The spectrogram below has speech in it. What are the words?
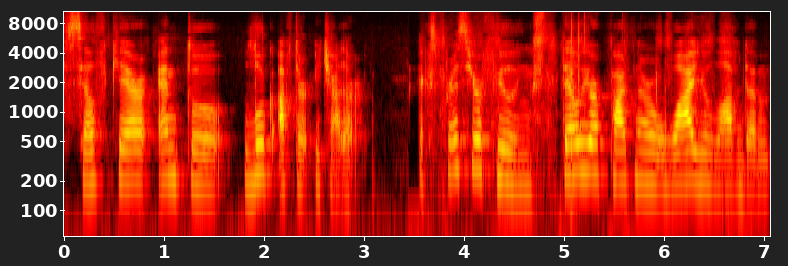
self-care and to look after each other. Express your feelings, tell your partner why you love them,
